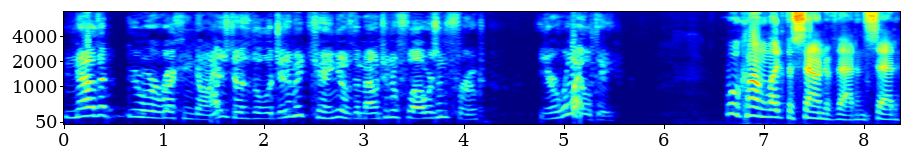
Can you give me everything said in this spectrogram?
now that you are recognized as the legitimate king of the Mountain of Flowers and Fruit, you're royalty. Wukong liked the sound of that and said,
